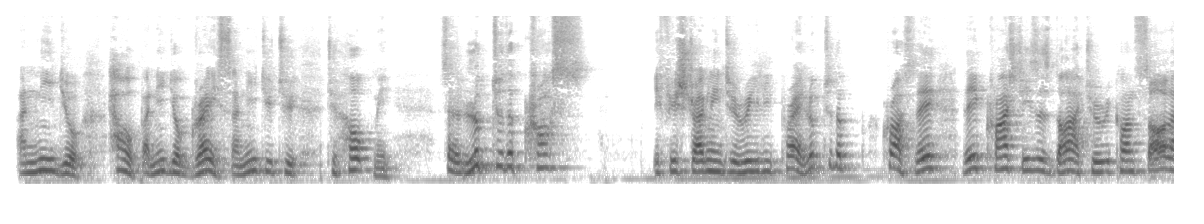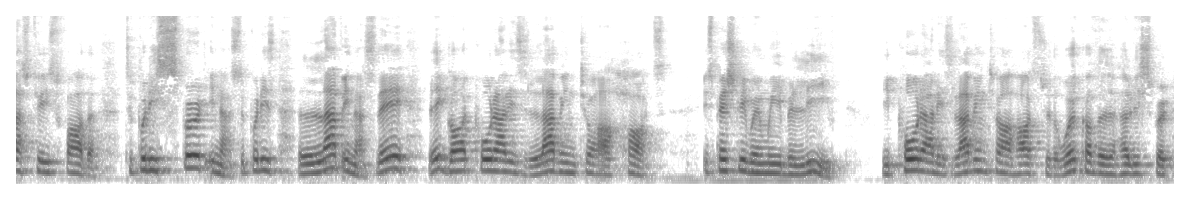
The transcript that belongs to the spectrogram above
I need your help. I need your grace. I need you to, to help me. So look to the cross if you're struggling to really pray. Look to the cross. There, there Christ Jesus died to reconcile us to his Father, to put his Spirit in us, to put his love in us. There, there God poured out his love into our hearts especially when we believe. He poured out His love into our hearts through the work of the Holy Spirit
